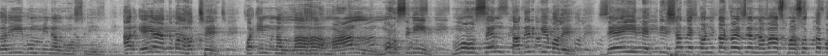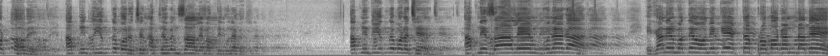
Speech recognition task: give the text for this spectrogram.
করিব মিনাল মুসলিম আর এই আয়াতে বলা হচ্ছে ইন্নাল্লাহ মাআল মুহসিনিন। মুহসিন তাদেরকে বলে যেই ব্যক্তির সাথে কন্টাক্ট হয়েছে, নামাজ পাঁচ ওয়াক্ত পড়তে হবে। আপনি দুই ওয়াক্ত পড়েছেন, আপনি হবেন জালেম, আপনি গুনাহগার। আপনি দুই ওয়াক্ত পড়েছেন, আপনি জালেম, গুনাহগার। এখানের মধ্যে অনেকে একটা প্রপাগান্ডা দেয়,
